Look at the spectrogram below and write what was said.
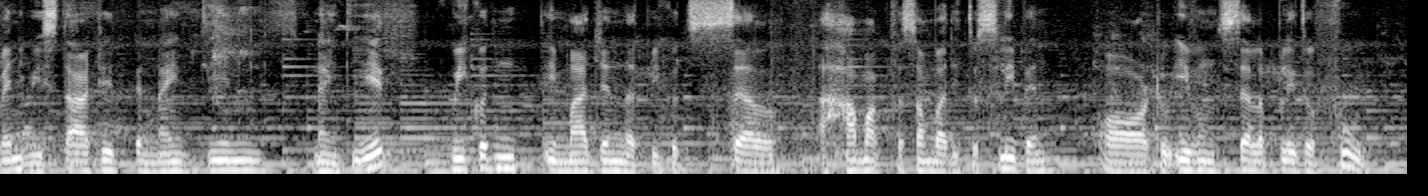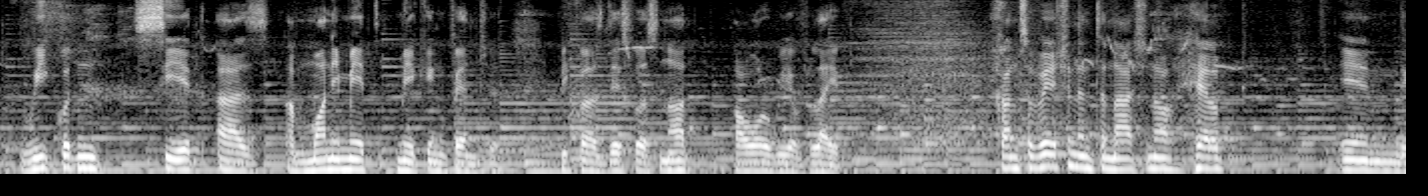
When we started in 1998, we couldn't imagine that we could sell a hammock for somebody to sleep in or to even sell a plate of food. We couldn't see it as a money making venture because this was not our way of life. Conservation International helped in the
